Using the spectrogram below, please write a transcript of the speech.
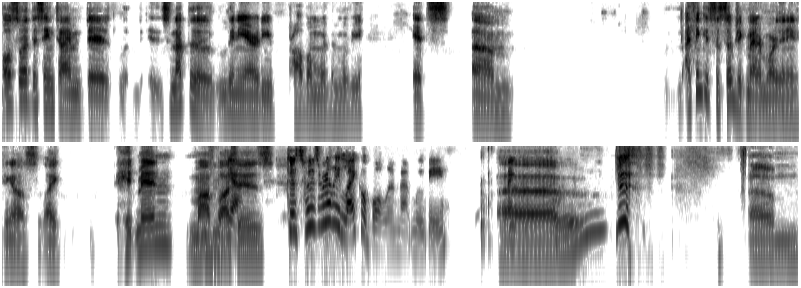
also at the same time, there's it's not the linearity problem with the movie. It's um, I think it's the subject matter more than anything else. Like hitmen, mob Mhm. Bosses. Because who's really likable in that movie? Uh, um,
